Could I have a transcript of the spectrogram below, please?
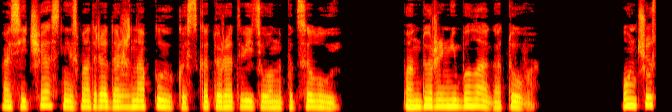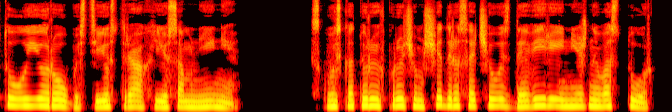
а сейчас, несмотря даже на пылкость, с которой ответила на поцелуй, Пандора не была готова. Он чувствовал ее робость, ее страх, ее сомнения, сквозь которые, впрочем, щедро сочилось доверие и нежный восторг.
